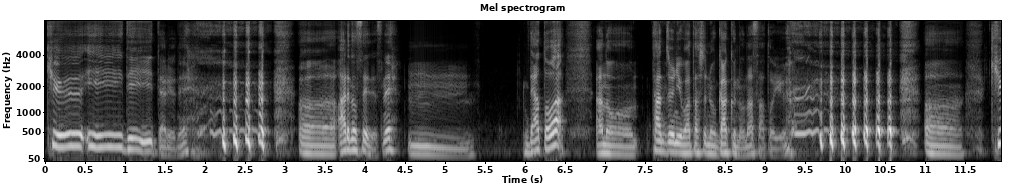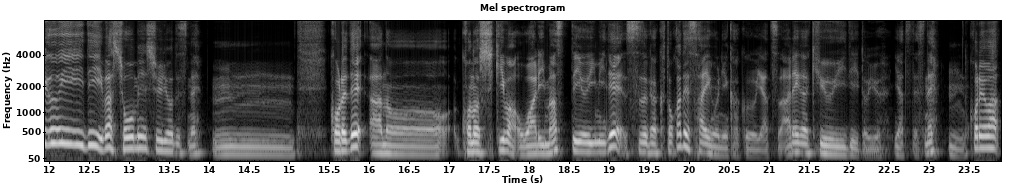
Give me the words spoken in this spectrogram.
QED ってあるよね。ああれのせいですね。うん。で、あとは、あの、単純に私の額のなさという QED は証明終了ですね。うん。これで、あのー、この式は終わりますっていう意味で、数学とかで最後に書くやつ。あれが QED というやつですね。うん。これは、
